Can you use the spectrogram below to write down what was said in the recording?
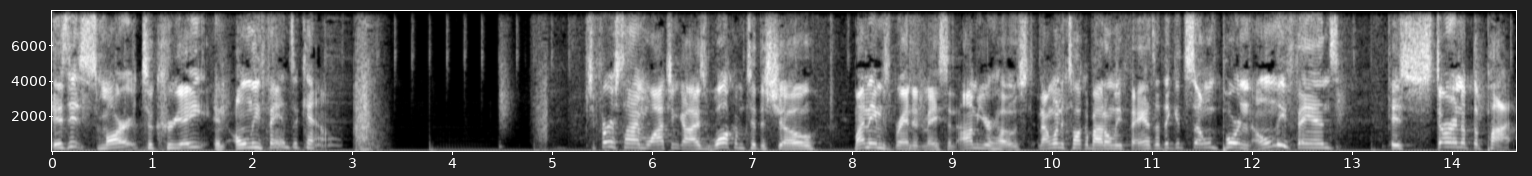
Is it smart to create an OnlyFans account? It's your first time watching, guys. Welcome to the show. My name is Brandon Mason. I'm your host, and I want to talk about OnlyFans. I think it's so important. OnlyFans is stirring up the pot.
